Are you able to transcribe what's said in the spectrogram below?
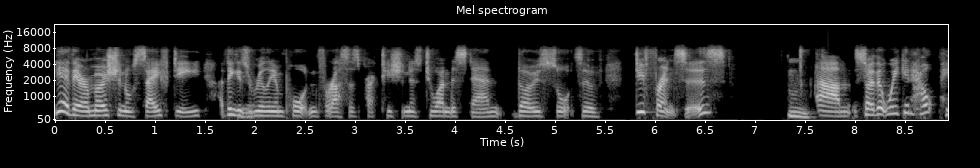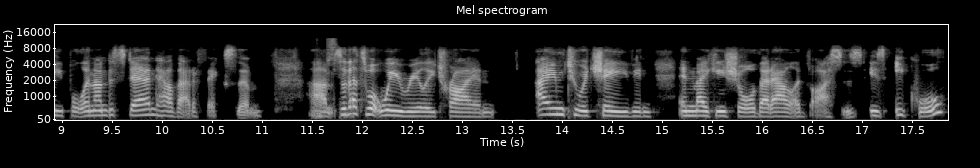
yeah their emotional safety i think yeah. is really important for us as practitioners to understand those sorts of differences Mm. Um, so that we can help people and understand how that affects them. Um, so that's what we really try and aim to achieve in in making sure that our advice is, is equal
